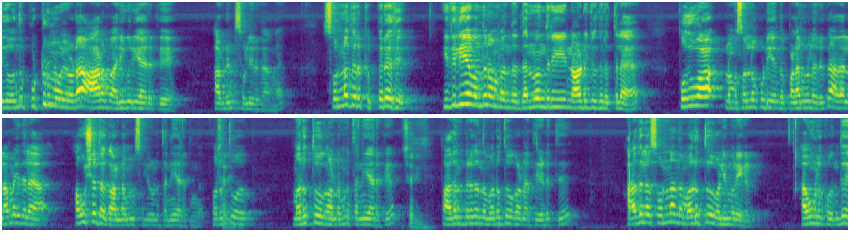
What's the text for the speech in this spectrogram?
இது வந்து புற்றுநோயோட ஆரம்ப அறிகுறியாக இருக்குது அப்படின்னு சொல்லியிருக்காங்க. சொன்னதற்கு பிறகு இதுலேயே வந்து நம்ம இந்த தன்வந்திரி நாடு ஜோதிடத்தில் பொதுவாக நம்ம சொல்லக்கூடிய இந்த பலன்கள் இருக்குது அது இல்லாமல் இதில் ஔஷத காண்டம்னு சொல்லி ஒன்று தனியாக இருக்குங்க. மருத்துவ மருத்துவ காண்டம்னு தனியாக இருக்குது சரிங்க. இப்போ அதன் பிறகு அந்த மருத்துவ காண்டத்தை எடுத்து அதில் சொன்ன அந்த மருத்துவ வழிமுறைகள் அவங்களுக்கு வந்து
